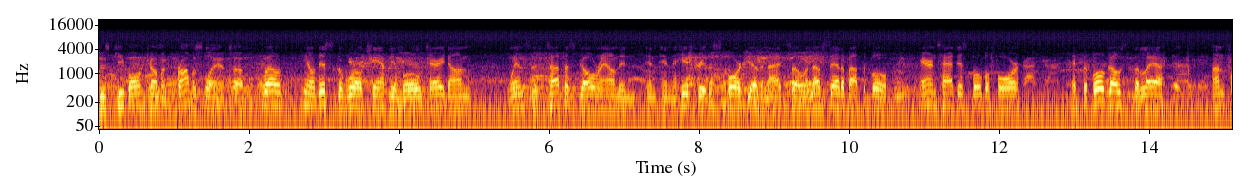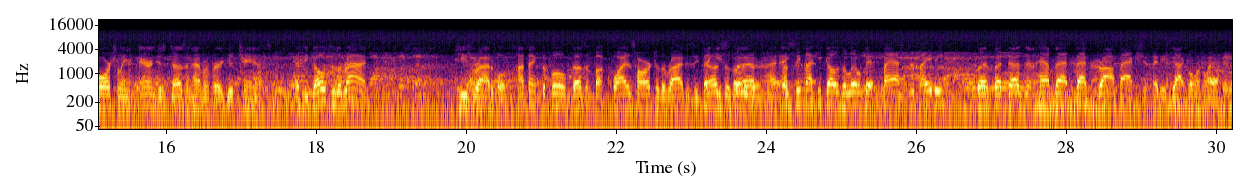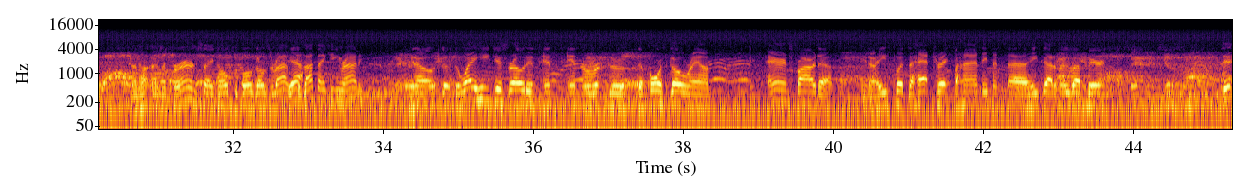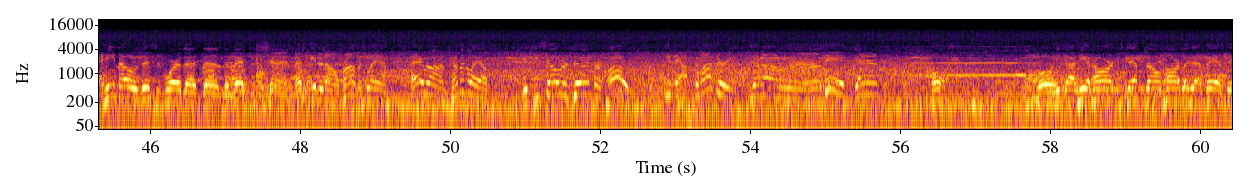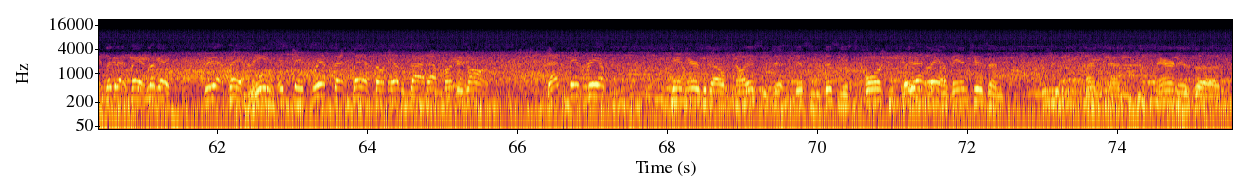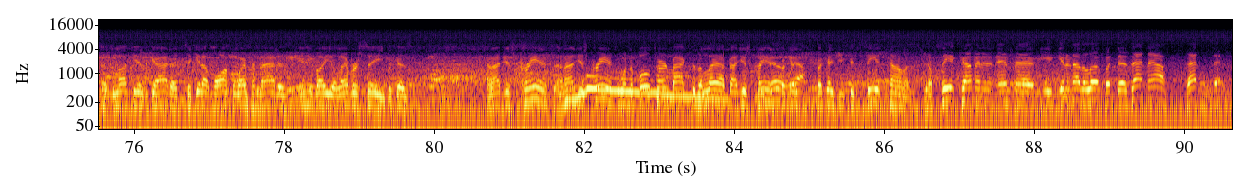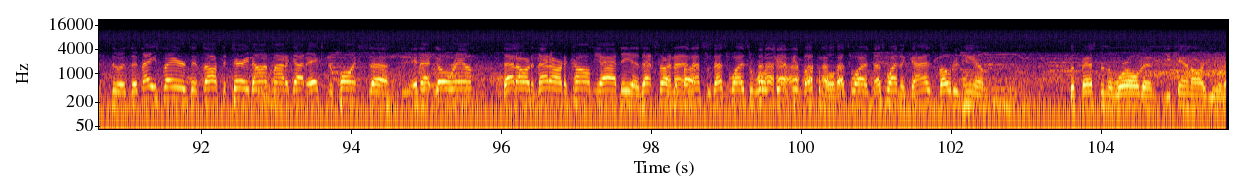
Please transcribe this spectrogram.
just keep on coming. Promise Land, huh? Well, you know, this is the world champion bull. Terry Don wins the toughest go-round in, in, in, the history of the sport the other night, so enough said about the bull. Aaron's had this bull before. If the bull goes to the left, unfortunately, Aaron just doesn't have a very good chance. If he goes to the right, he's rideable. I think the bull doesn't buck quite as hard to the right as he does to the left. It seems like he goes a little bit faster maybe, but but doesn't have that, that drop action that he's got going left. And, and for Aaron's sake, I hope the bull goes right yeah. because I think he can ride him. You know, the, the way he just rode in, in, in the, the fourth go-round, Aaron's fired up. You know, he's put the hat trick behind him, and uh, he's got to move up here. he knows this is where the, the, the veterans shine. Let's get it on. Promise Land. Aaron, coming left. Get your shoulder to him, or, oh, get out from under him. Get out of there. Dig, Aaron. Boy. Boy, he got hit hard and stepped on hard. Look at that vest. Look at that vest. Look at it. Look at that vest. It, it ripped that vest on the other side out from under his arm. That's been ripped 10 years ago. No, this is this, this is this is a sport Look that of, of inches and and and Aaron is uh, as lucky as a guy to, to get up and walk away from that as anybody you'll ever see because and I just cringed, and I just cringed. When the bull turned back to the left, I just cringed know, because, yeah. because you could see it coming. Yep. See it coming, and, and uh, you get another look. But does that now, that, that the, the naysayers that thought that Terry Don might have got extra points uh, in that go-around, that ought to, that ought to calm your ideas. That sucker and, uh, and that's that's why he's the world champion bucking bull. That's why that's why the guys voted him the best in the world, and you can't argue with that.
